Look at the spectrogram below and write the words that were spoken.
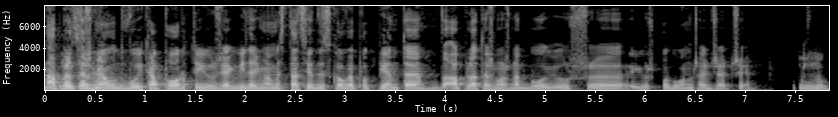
e, Apple też miał dwójka porty już, jak widać mamy stacje dyskowe podpięte, do Apple'a też można było już, e, już podłączać rzeczy. No,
